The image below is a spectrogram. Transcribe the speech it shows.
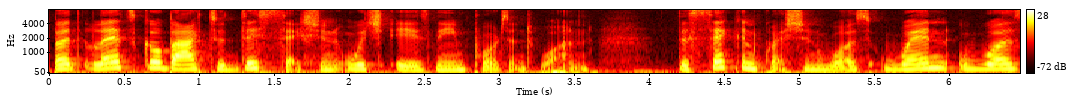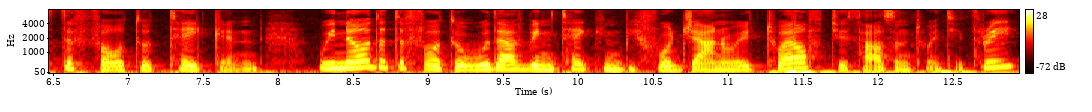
But let's go back to this section, which is the important one. The second question was when was the photo taken? We know that the photo would have been taken before January 12, 2023,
